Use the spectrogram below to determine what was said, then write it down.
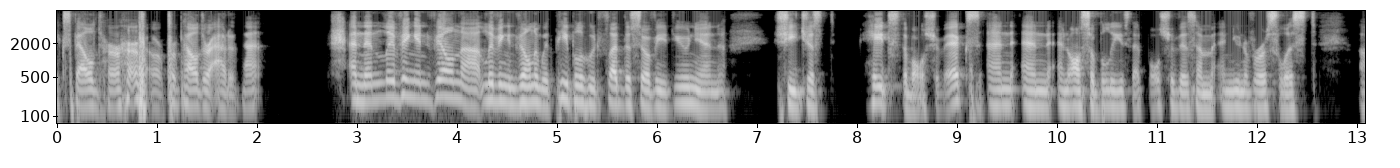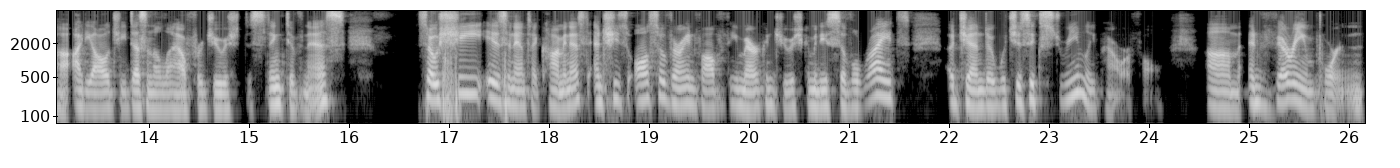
expelled her or propelled her out of that and then living in Vilna, living in Vilna with people who'd fled the Soviet Union, she just hates the Bolsheviks and and and also believes that Bolshevism and universalist uh, ideology doesn't allow for Jewish distinctiveness. So she is an anti-communist, and she's also very involved with the American Jewish Committee's civil rights agenda, which is extremely powerful. Um, and very important.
